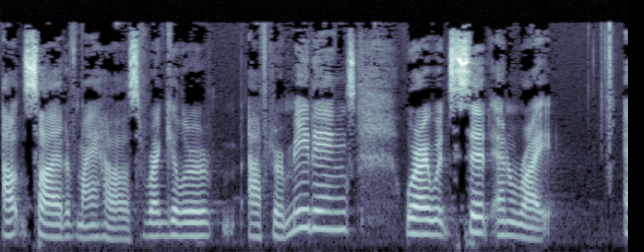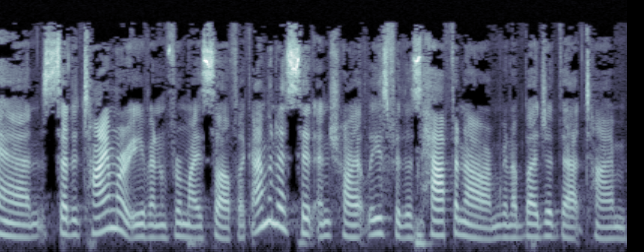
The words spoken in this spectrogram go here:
outside of my house, regular after meetings, where I would sit and write and set a timer even for myself. Like, I'm going to sit and try at least for this half an hour. I'm going to budget that time.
